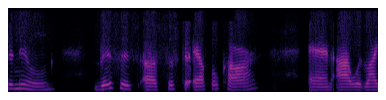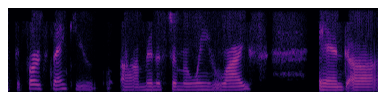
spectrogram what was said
Afternoon. This is uh, Sister Ethel Carr, and I would like to first thank you, uh, Minister Marine Rice, and uh,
